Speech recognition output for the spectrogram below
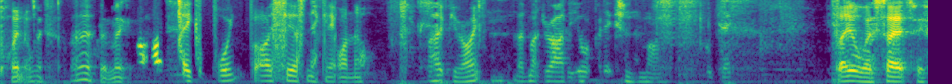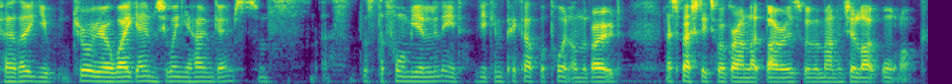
Point away. It make- Take a point, but I see us nicking it 1 0. I hope you're right. I'd much rather your prediction than mine. Predict. They always say it. To be fair, though, you draw your away games, you win your home games. That's, that's, that's the formula you need. If you can pick up a point on the road, especially to a ground like Boroughs with a manager like Warnock,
